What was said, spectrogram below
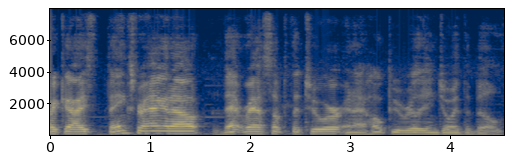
Right, guys, thanks for hanging out. That wraps up the tour, and I hope you really enjoyed the build.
